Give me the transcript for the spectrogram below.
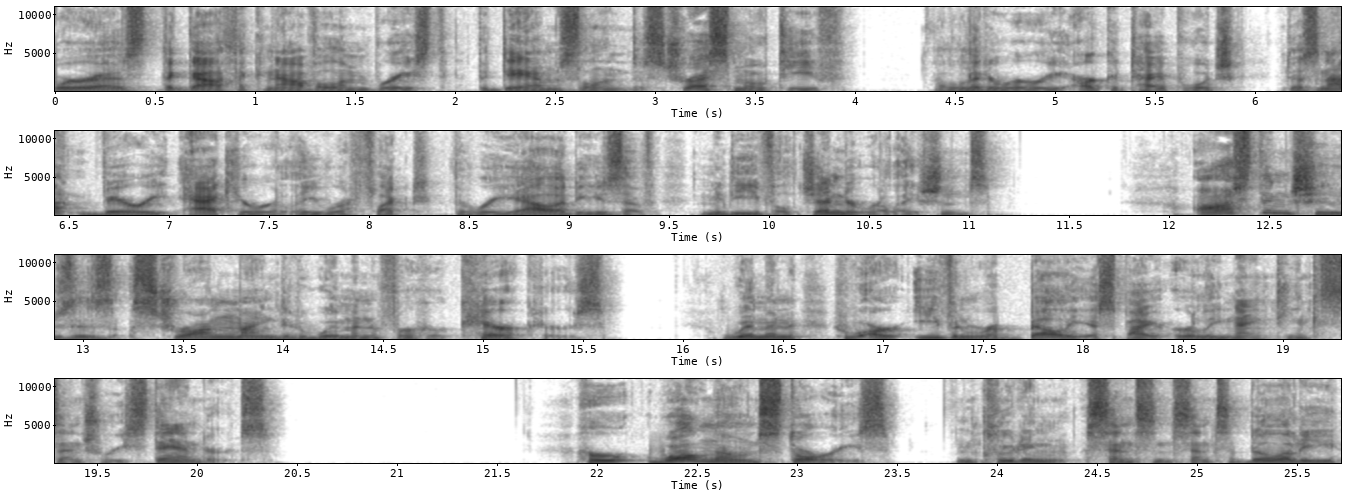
Whereas the Gothic novel embraced the damsel in distress motif, a literary archetype which does not very accurately reflect the realities of medieval gender relations, Austen chooses strong minded women for her characters, women who are even rebellious by early 19th century standards. Her well known stories, including Sense and Sensibility,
